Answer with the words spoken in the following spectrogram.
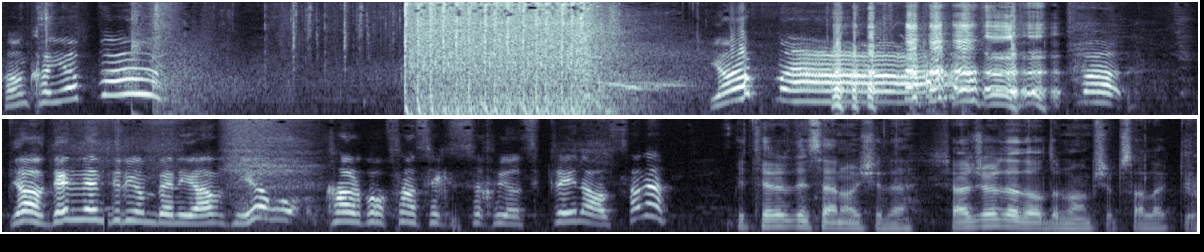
Kanka yapma. Yapma. yapma. Ya delilendiriyorsun beni ya. Niye o kar 98 sıkıyorsun? Spreyini alsana. Bitirirdin sen o işi de. Şarjörü de doldurmamışım salak gibi.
